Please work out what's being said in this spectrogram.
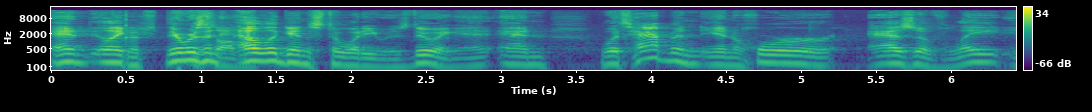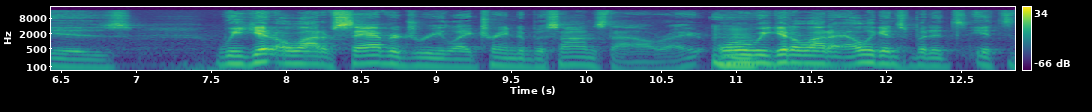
and like Good there was an solving. elegance to what he was doing, and, and what's happened in horror as of late is we get a lot of savagery like Train to Busan style, right? Or mm-hmm. we get a lot of elegance, but it's it's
